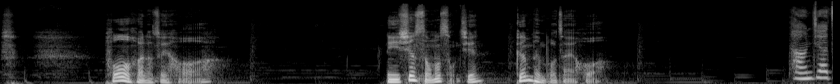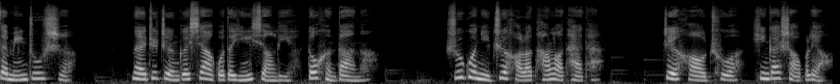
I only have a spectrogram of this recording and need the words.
破坏了最好啊！李炫耸了耸肩，根本不在乎。唐家在明珠市，乃至整个夏国的影响力都很大呢。如果你治好了唐老太太，这好处应该少不了。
